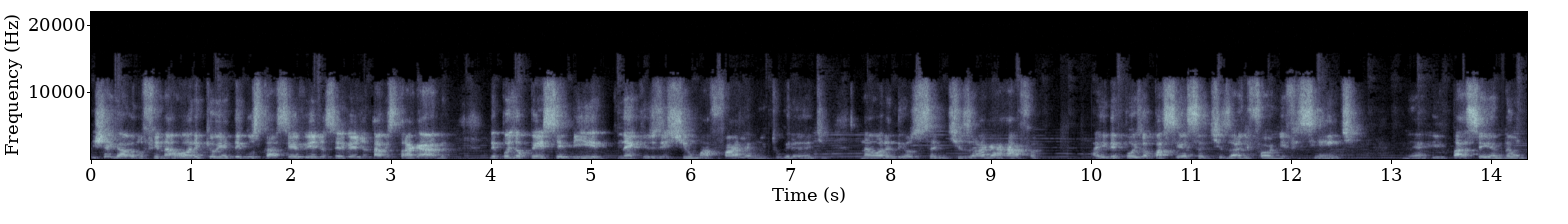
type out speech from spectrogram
e chegava no final, a hora que eu ia degustar a cerveja, a cerveja estava estragada. Depois eu percebi né, que existia uma falha muito grande na hora de eu sanitizar a garrafa. Aí depois eu passei a sanitizar de forma eficiente né, e passei a não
